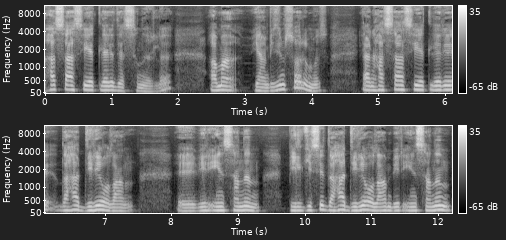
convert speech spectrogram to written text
hassasiyetleri de sınırlı. Ama yani bizim sorumuz yani hassasiyetleri daha diri olan e, bir insanın bilgisi daha diri olan bir insanın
